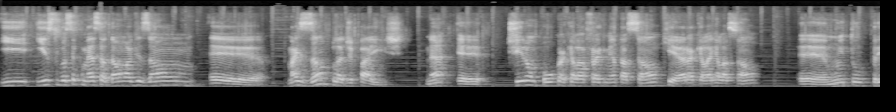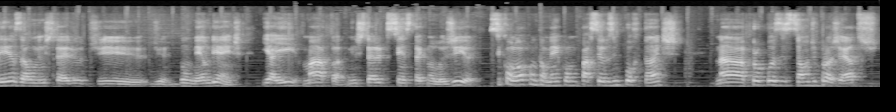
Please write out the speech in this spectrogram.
E isso você começa a dar uma visão é, mais ampla de país. Né? É, tira um pouco aquela fragmentação que era aquela relação é, muito presa ao Ministério de, de, do Meio Ambiente. E aí, MAPA, Ministério de Ciência e Tecnologia, se colocam também como parceiros importantes na proposição de projetos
